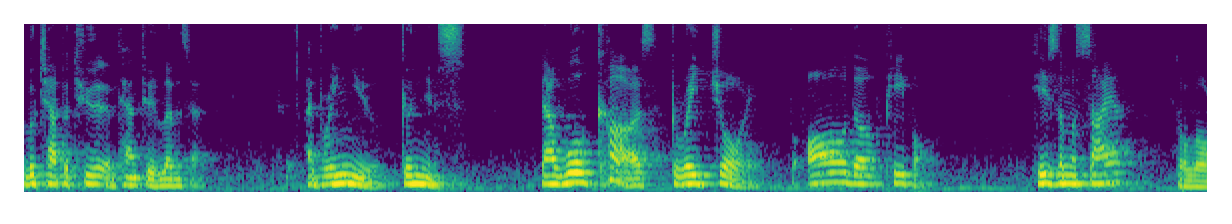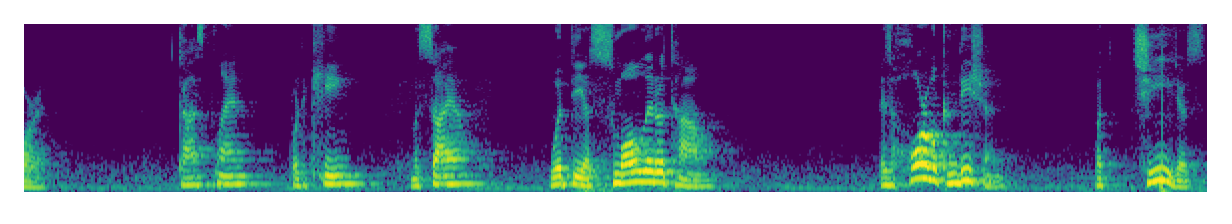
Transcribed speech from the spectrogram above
Luke chapter 2 and 10 to 11 said. I bring you good news that will cause great joy all the people. He's the Messiah, the Lord. God's plan for the king, Messiah, with the small little town it's a horrible condition. But Jesus,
